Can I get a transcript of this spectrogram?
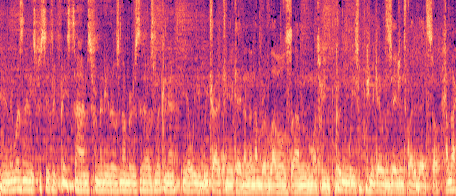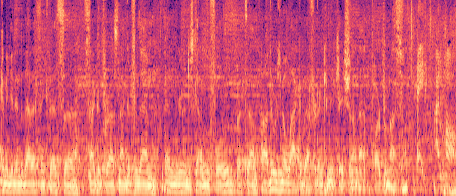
and there wasn't any specific face times from any of those numbers that I was looking at. You know, we, we try to communicate on a number of levels. Um, once we couldn't, we communicated with his agents quite a bit. So I'm not going to get into that. I think that's uh, it's not good for us, not good for them, and we're going to just kind of move forward. But um, uh, there was no lack of effort and communication on that part from us. Hey, I'm Paul,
